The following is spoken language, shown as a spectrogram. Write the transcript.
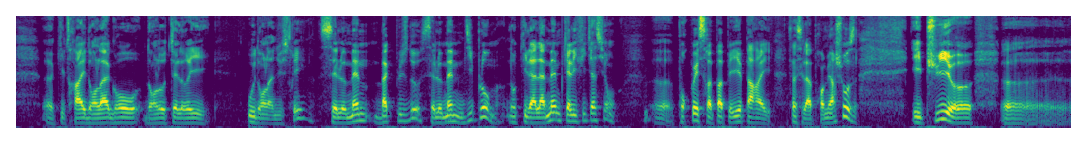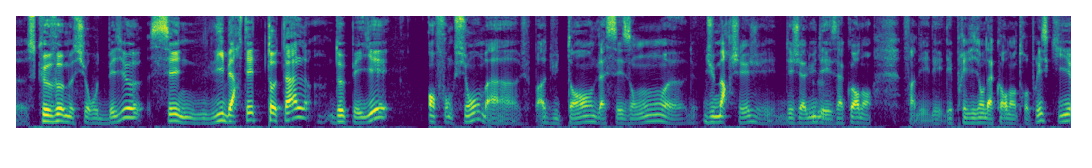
euh, qu'il travaille dans l'agro, dans l'hôtellerie ou dans l'industrie. C'est le même bac plus 2, c'est le même diplôme. Donc il a la même qualification. Euh, pourquoi il ne serait pas payé pareil? Ça, c'est la première chose. Et puis, euh, ce que veut M. Roux de Bézieux, c'est une liberté totale de payer en fonction bah, je sais pas, du temps, de la saison, euh, du marché. J'ai déjà lu mmh. des accords, enfin des, prévisions d'accords d'entreprise qui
